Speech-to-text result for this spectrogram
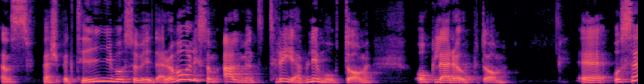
ens perspektiv och så vidare och vara liksom allmänt trevlig mot dem och lära upp dem. Eh, och sen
